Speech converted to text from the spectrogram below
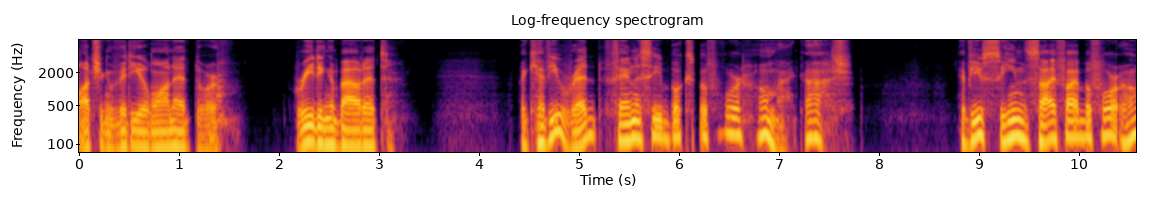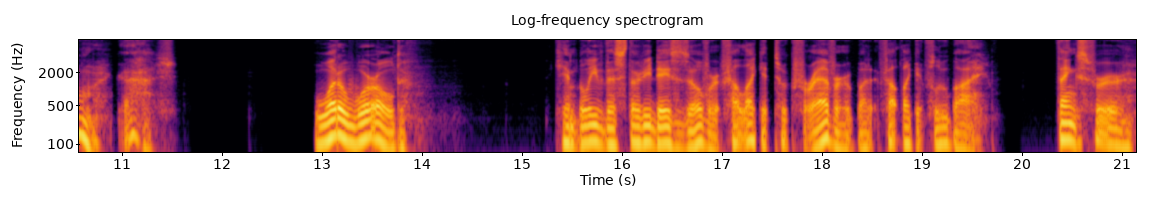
watching a video on it or reading about it. Like, have you read fantasy books before? Oh my gosh. Have you seen sci fi before? Oh my gosh. What a world. Can't believe this 30 days is over. It felt like it took forever, but it felt like it flew by. Thanks for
